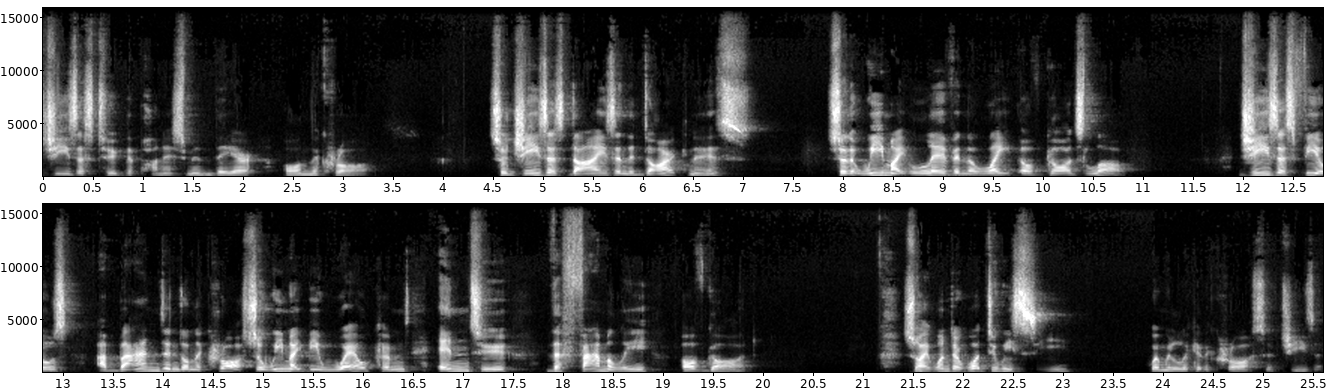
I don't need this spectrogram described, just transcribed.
Jesus took the punishment there on the cross. So Jesus dies in the darkness so that we might live in the light of God's love. Jesus feels abandoned on the cross so we might be welcomed into the family of God. So I wonder, what do we see when we look at the cross of Jesus?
